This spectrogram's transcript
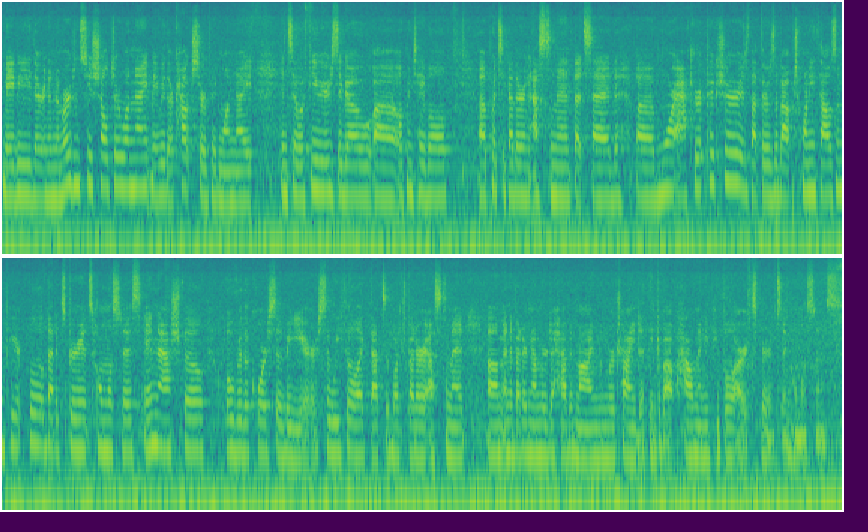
Maybe they're in an emergency shelter one night. Maybe they're couch surfing one night. And so a few years ago, uh, Open Table uh, put together an estimate that said a more accurate picture is that there's about 20,000 people that experience homelessness in Nashville over the course of a year. So we feel like that's a much better estimate um, and a better number to have in mind when we're trying to think about how many people are experiencing homelessness.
